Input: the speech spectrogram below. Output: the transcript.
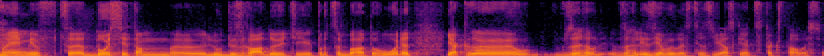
мемів. Це досі там е, люди згадують і про це багато говорять. Як е, взагалі, взагалі з'явилася ця зв'язка? Як це так сталося?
